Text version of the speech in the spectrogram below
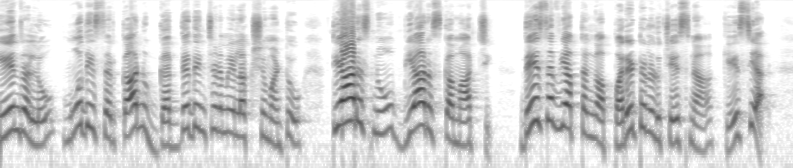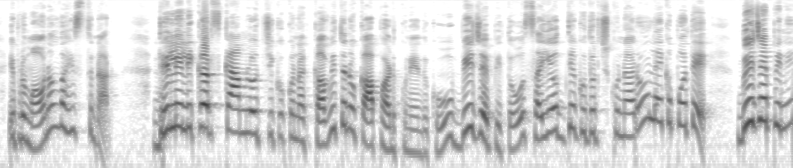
కేంద్రంలో మోదీ సర్కార్ను గద్దెదించడమే లక్ష్యం అంటూ టీఆర్ఎస్ను బీఆర్ఎస్గా మార్చి దేశవ్యాప్తంగా పర్యటనలు చేసిన కేసీఆర్ ఇప్పుడు మౌనం వహిస్తున్నారు. ఢిల్లీ లిక్కర్ స్కామ్లో చిక్కుకున్న కవితను కాపాడుకునేందుకు బీజేపీతో సయోధ్య కుదుర్చుకున్నారో లేకపోతే బీజేపీని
